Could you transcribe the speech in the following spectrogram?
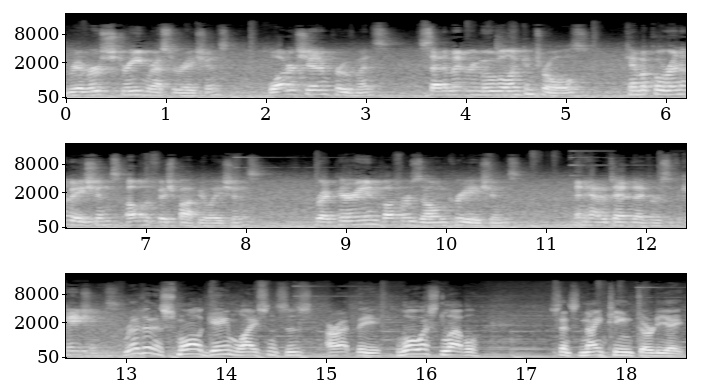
river stream restorations, watershed improvements, sediment removal and controls, chemical renovations of the fish populations, riparian buffer zone creations, and habitat diversifications. Resident small game licenses are at the lowest level since 1938.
